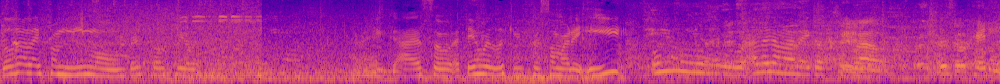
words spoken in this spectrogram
Those are like from Nemo. They're so cute. Alright guys, so I think we're looking for somewhere to eat. Oh, I like how my makeup came out. It looks pretty.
